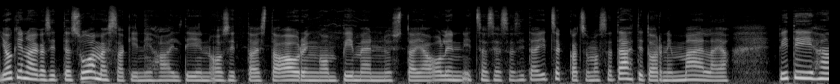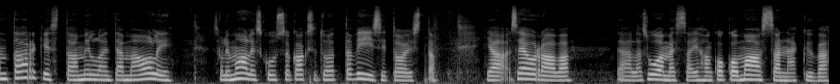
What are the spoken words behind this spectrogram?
jokin aika sitten Suomessakin ihailtiin osittaista auringon pimennystä ja olin itse asiassa sitä itse katsomassa Tähtitornin mäellä ja piti ihan tarkistaa milloin tämä oli. Se oli maaliskuussa 2015 ja seuraava täällä Suomessa ihan koko maassa näkyvä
